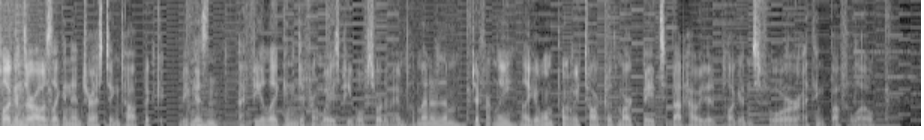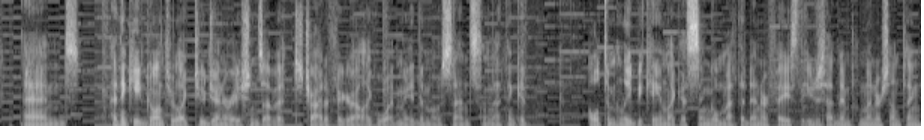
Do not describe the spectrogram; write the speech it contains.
Plugins are always like an interesting topic because mm-hmm. I feel like in different ways people sort of implemented them differently. Like at one point we talked with Mark Bates about how he did plugins for I think Buffalo. And I think he'd gone through like two generations of it to try to figure out like what made the most sense. And I think it ultimately became like a single method interface that you just had to implement or something.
